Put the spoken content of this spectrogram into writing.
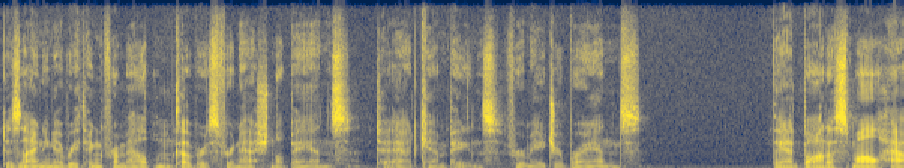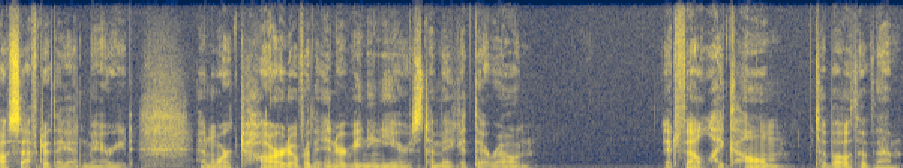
designing everything from album covers for national bands to ad campaigns for major brands. They had bought a small house after they had married and worked hard over the intervening years to make it their own. It felt like home to both of them,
